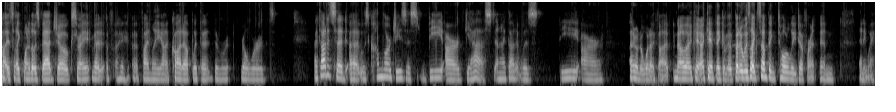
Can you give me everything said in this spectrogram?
it's like one of those bad jokes, right? But I finally uh, caught up with the, the real words. I thought it said, uh, it was, Come, Lord Jesus, be our guest. And I thought it was, be our, I don't know what I thought. No, I can't, I can't think of it, but it was like something totally different. And anyway,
